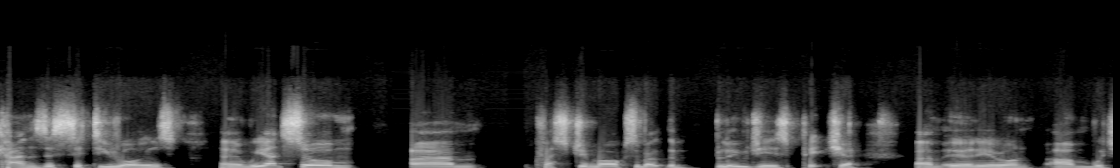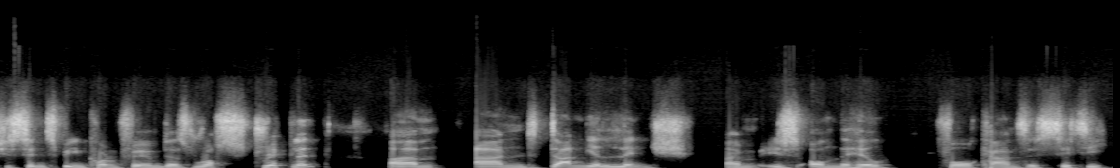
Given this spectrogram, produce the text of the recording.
Kansas City Royals. Uh, we had some um, question marks about the Blue Jays pitcher um, earlier on, um, which has since been confirmed as Ross Stripling. Um, and Daniel Lynch um, is on the hill for Kansas City.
